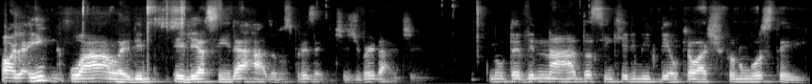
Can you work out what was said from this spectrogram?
Olha, em- o Ala, ele, ele assim, ele arrasa nos presentes, de verdade. Não teve nada assim que ele me deu que eu acho que eu não gostei.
